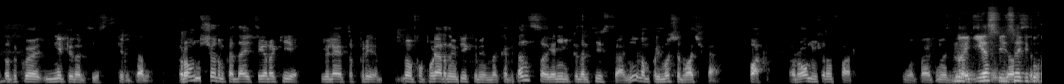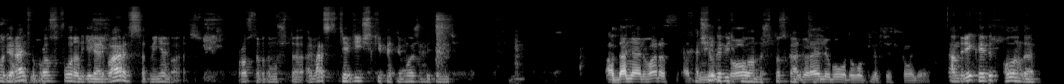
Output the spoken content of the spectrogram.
что такое не пенальтист, капитан. Ровным счетом, когда эти игроки являются при, ну, популярными пиками на капитанство, и они не пенальтисты, они вам приносят 2 очка. Факт. Ровным счетом факт. Вот, поэтому Но делать- если из делать этих двух выбирать, вопрос Фоден или Альварес, от меня Альварес. Просто потому что Альварес теоретически, хотя может быть. А Дани Альварес, Хочу добить Холланда, что скажете? любого другого пенальтиста в команде. Андрей капит Холланда.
